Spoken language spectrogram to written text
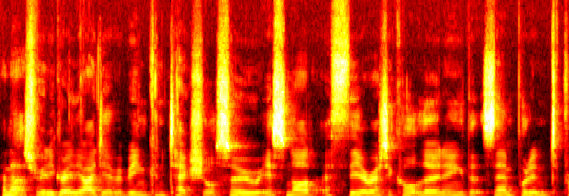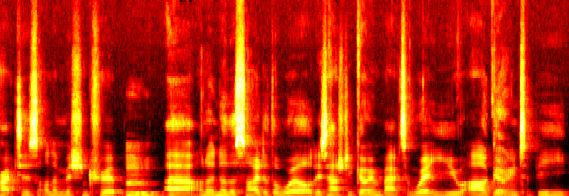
And that's really great. The idea of it being contextual. So it's not a theoretical learning that's then put into practice on a mission trip Mm. uh, on another side of the world. It's actually going back to where you are going to be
